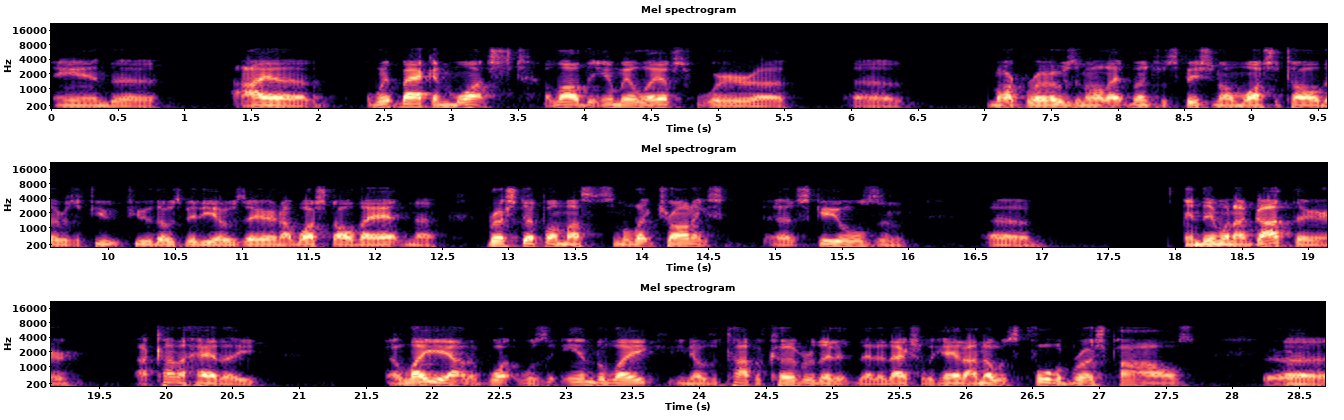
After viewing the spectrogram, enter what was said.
and uh, I uh, went back and watched a lot of the MLFs where uh, uh, Mark Rose and all that bunch was fishing on Ouachita. There was a few few of those videos there, and I watched all that and uh, brushed up on my some electronics uh, skills and and then when I got there, I kind of had a a layout of what was in the lake. You know, the type of cover that it that it actually had. I know it's full of brush piles. Yeah. Uh,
